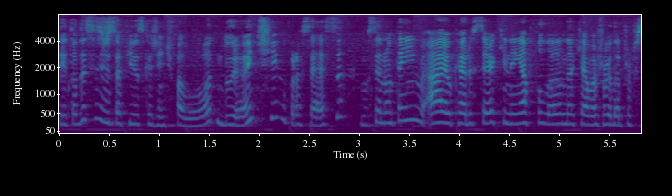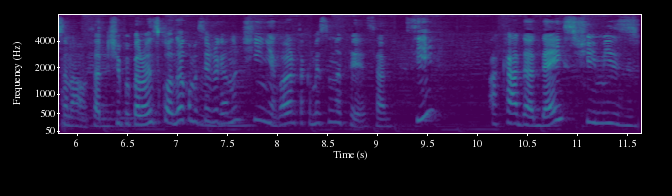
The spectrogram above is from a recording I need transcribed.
tem todos esses desafios que a gente falou durante o processo. Você não tem, ah, eu quero ser que nem a fulana que é uma jogadora profissional, sabe? Tipo, pelo menos quando eu comecei a jogar não tinha, agora tá começando a ter, sabe? Se a cada 10 times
